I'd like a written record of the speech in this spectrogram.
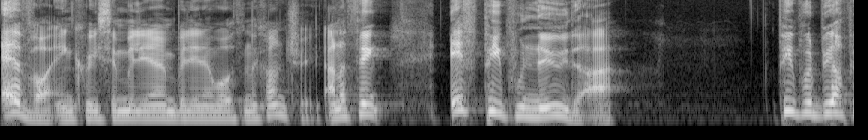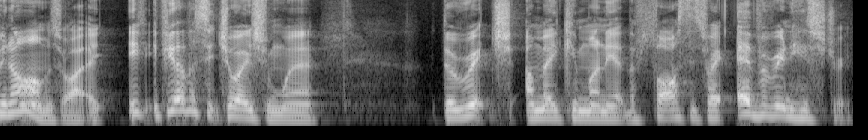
ever increase in millionaire and billionaire wealth in the country. And I think if people knew that, people would be up in arms, right? If, if you have a situation where the rich are making money at the fastest rate ever in history,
